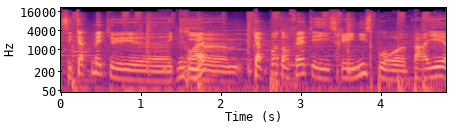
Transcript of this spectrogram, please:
c'est quatre mecs euh, qui, Ouais. euh, quatre potes en fait, et ils se réunissent pour euh, parier,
